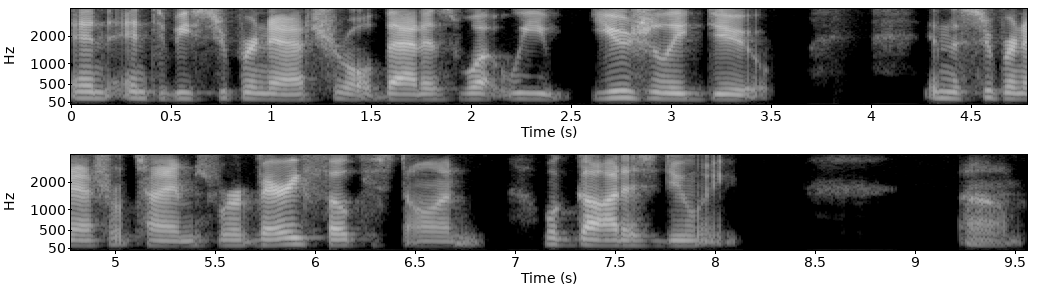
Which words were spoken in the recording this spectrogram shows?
and and to be supernatural, that is what we usually do in the supernatural times, we're very focused on what God is doing. Um,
